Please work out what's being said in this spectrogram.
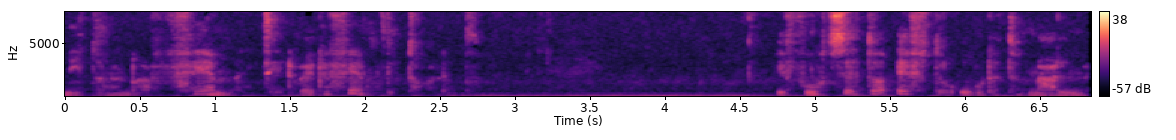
1950, då är det 50-talet. Vi fortsätter efter ordet Malmö.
